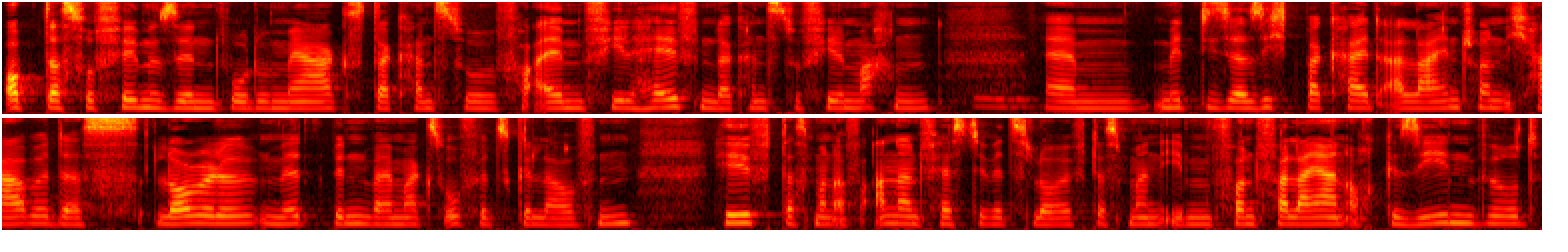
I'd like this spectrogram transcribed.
ob das so Filme sind, wo du merkst, da kannst du vor allem viel helfen, da kannst du viel machen. Mhm. Ähm, mit dieser Sichtbarkeit allein schon, ich habe das Laurel mit, bin bei Max Ophüls gelaufen, hilft, dass man auf anderen Festivals läuft, dass man eben von Verleihern auch gesehen wird.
